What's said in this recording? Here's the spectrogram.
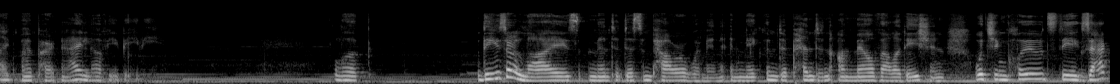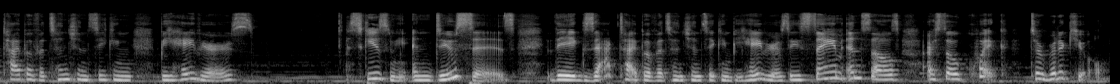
like my partner, I love you, baby. Look, these are lies meant to disempower women and make them dependent on male validation, which includes the exact type of attention seeking behaviors. Excuse me, induces the exact type of attention seeking behaviors these same incels are so quick to ridicule.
